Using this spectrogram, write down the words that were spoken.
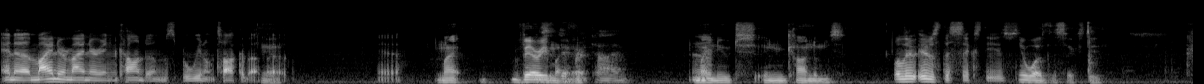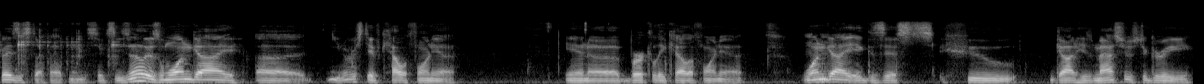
And a minor minor in condoms, but we don't talk about Yeah. that. Yeah. My very It was a minor, different time. minute in condoms. Well, it, it was the '60s. It was the 60s. Crazy stuff happened in the 60s. You know, there's one guy, uh, University of California, in uh, Berkeley, California. One Mhm. guy exists who got his master's degree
